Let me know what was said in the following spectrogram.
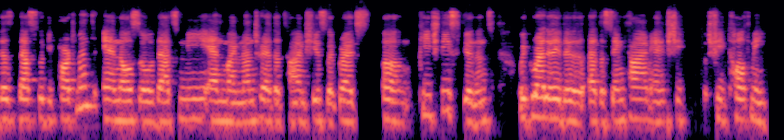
this, that's the department. And also that's me and my mentor at the time. She's a grad um, PhD student. We graduated at the same time and she, she taught me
